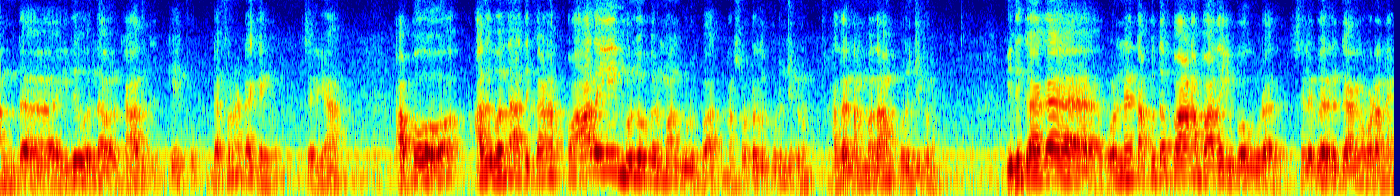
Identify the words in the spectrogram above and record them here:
அந்த இது வந்து அவர் காதுக்கு கேட்கும். டெஃபினட்டாக கேட்கும். சரியா? அப்போது அது வந்து அதுக்கான பாதையை முருகப்பெருமான் கொடுப்பார். நான் சொல்கிறது புரிஞ்சுக்கணும். அதை நம்ம தான் புரிஞ்சுக்கணும். இதுக்காக உடனே தப்பு தப்பான பாதைக்கு போகக்கூடாது. சில பேர் இருக்காங்க உடனே.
